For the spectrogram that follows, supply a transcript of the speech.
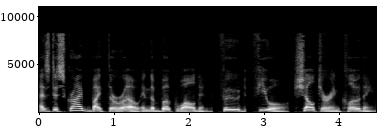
as described by Thoreau in the book Walden, food, fuel, shelter and clothing.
